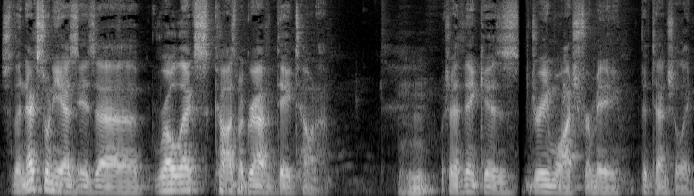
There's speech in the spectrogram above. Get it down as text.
So the next one he has is a Rolex Cosmograph Daytona, which I think is dream watch for me potentially.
